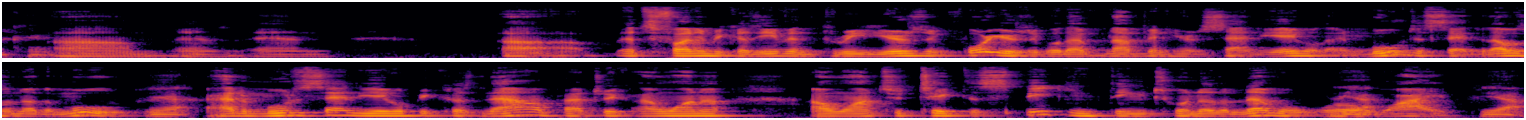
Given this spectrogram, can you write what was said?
Okay. um, and and uh, it's funny because even three years ago, four years ago, that I've not been here in San Diego. That I moved to San Diego. That was another move. Yeah. I had to move to San Diego because now, Patrick, I wanna, I want to take the speaking thing to another level worldwide. Yeah.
